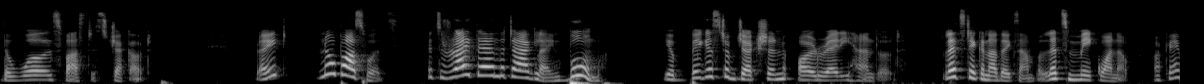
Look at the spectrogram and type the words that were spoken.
the world's fastest checkout. Right? No passwords. It's right there in the tagline. Boom! Your biggest objection already handled. Let's take another example. Let's make one up, okay?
